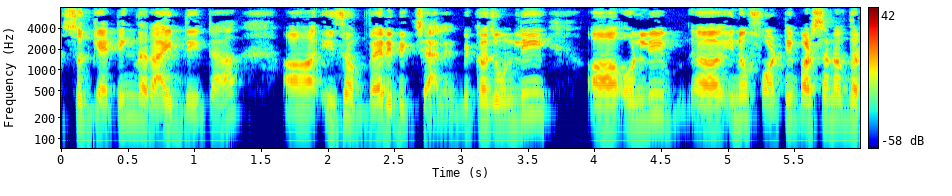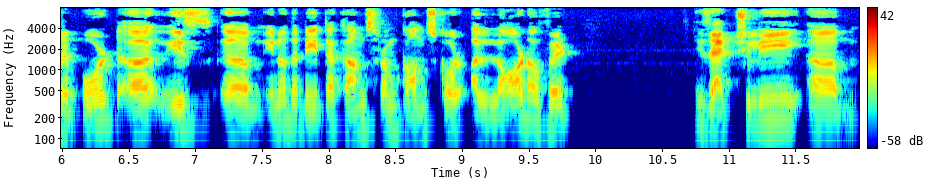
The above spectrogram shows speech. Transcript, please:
so getting the right data uh, is a very big challenge because only uh, only uh, you know 40% of the report uh, is um, you know the data comes from comscore a lot of it is actually um,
